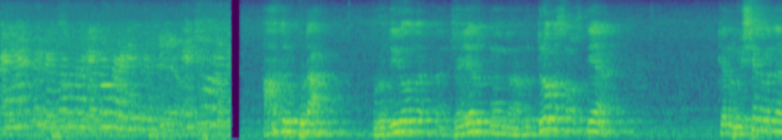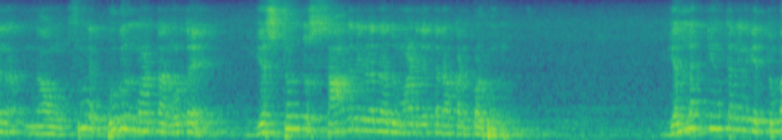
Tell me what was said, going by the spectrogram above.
I had to refer for echocardiography ಆದರೂ ಕೂಡ ಹೃದಯೋಗ ಜಯ ಹೃದ್ರೋಗ ಸಂಸ್ಥೆಯ ಕೆಲವು ವಿಷಯಗಳನ್ನು ನಾವು ಸುಮ್ಮನೆ ಗೂಗಲ್ ಮಾಡ್ತಾ ನೋಡಿದ್ರೆ ಎಷ್ಟೊಂದು ಸಾಧನೆಗಳನ್ನು ಅದು ಮಾಡಿದೆ ಅಂತ ನಾವು ಕಂಡುಕೊಳ್ಬೋದು. ಎಲ್ಲಕ್ಕಿಂತ ನನಗೆ ತುಂಬ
